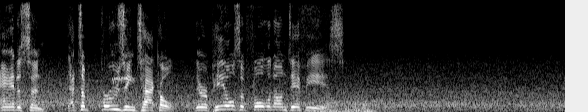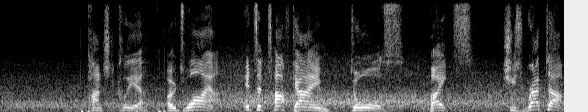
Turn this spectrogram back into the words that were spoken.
Anderson, that's a bruising tackle. Their appeals have fallen on deaf ears. Punched clear. O'Dwyer, it's a tough game. Dawes, Bates, she's wrapped up.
